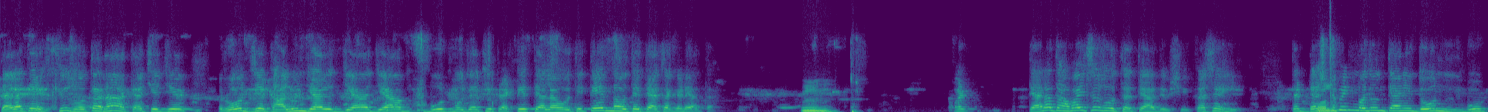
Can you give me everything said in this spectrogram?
त्याला ते एक्सक्यूज होतं ना त्याचे जे रोज जे घालून ज्या ज्या ज्या बूट मोजाची प्रॅक्टिस त्याला होती तेच नव्हते त्याच्याकडे आता. पण त्याला धावायचंच होतं त्या दिवशी कसंही. तर डस्टबिन मधून त्याने दोन बूट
